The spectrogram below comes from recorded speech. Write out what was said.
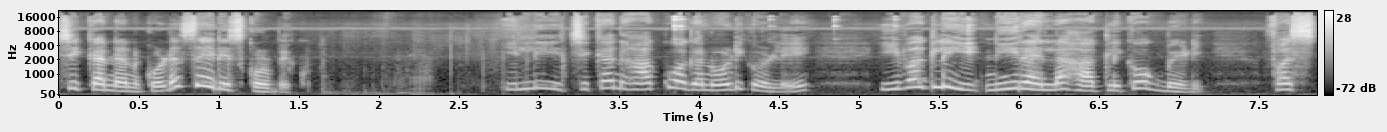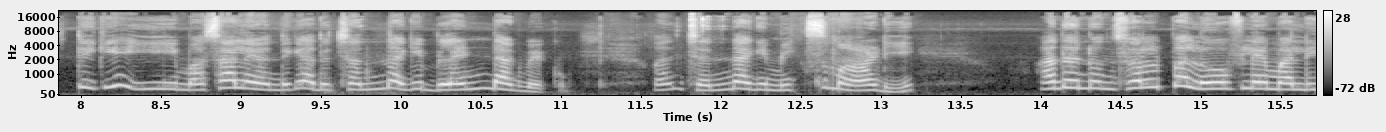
ಚಿಕನನ್ನು ಕೂಡ ಸೇರಿಸ್ಕೊಳ್ಬೇಕು. ಇಲ್ಲಿ ಚಿಕನ್ ಹಾಕುವಾಗ ನೋಡಿಕೊಳ್ಳಿ ಇವಾಗಲೇ ನೀರೆಲ್ಲ ಹಾಕ್ಲಿಕ್ಕೆ ಹೋಗಬೇಡಿ. ಫಸ್ಟಿಗೆ ಈ ಮಸಾಲೆಯೊಂದಿಗೆ ಅದು ಚೆನ್ನಾಗಿ ಬ್ಲೆಂಡ್ ಆಗಬೇಕು. ಚೆನ್ನಾಗಿ ಮಿಕ್ಸ್ ಮಾಡಿ, ಅದನ್ನೊಂದು ಸ್ವಲ್ಪ ಲೋ ಫ್ಲೇಮಲ್ಲಿ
